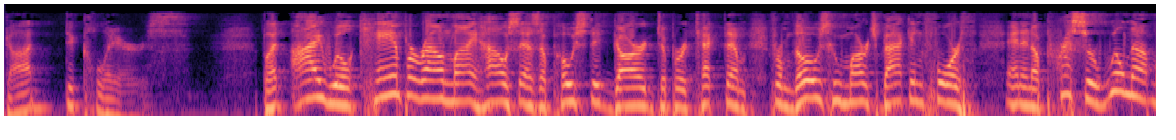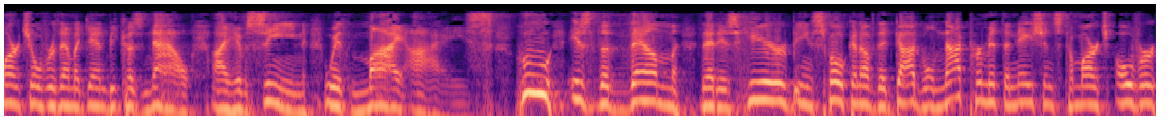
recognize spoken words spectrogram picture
God declares, but I will camp around my house as a posted guard to protect them from those who march back and forth, and an oppressor will not march over them again because now I have seen with my eyes. Who is the them that is here being spoken of that God will not permit the nations to march over?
